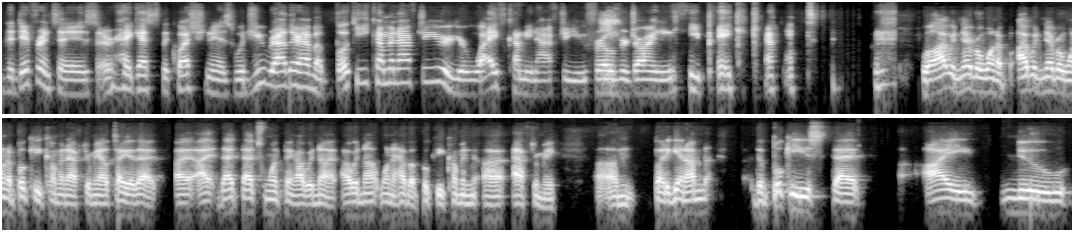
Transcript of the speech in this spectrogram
the difference is, or I guess the question is, would you rather have a bookie coming after you or your wife coming after you for overdrawing the bank account? Well, I would never want to. I would never want a bookie coming after me. I'll tell you that. I, I that that's one thing I would not. I would not want to have a bookie coming uh, after me. Um, but again, I'm the bookies that I knew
